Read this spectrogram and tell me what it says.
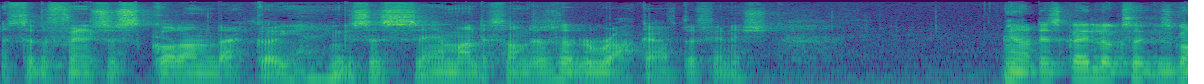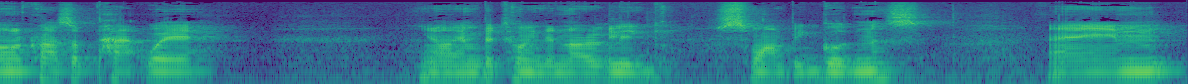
instead of finish the skull on that guy, I think it's the same on this one. Just let the rock I have to finish. You know, this guy looks like he's going across a pathway. You know, in between the Nurgly swampy goodness. Um,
